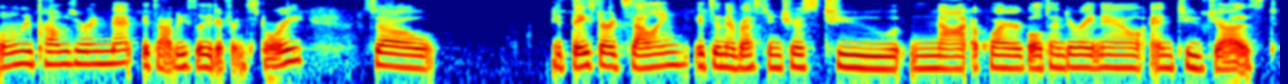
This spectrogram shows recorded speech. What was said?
only problems are in net, it's obviously a different story. So if they start selling, it's in their best interest to not acquire a goaltender right now and to just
